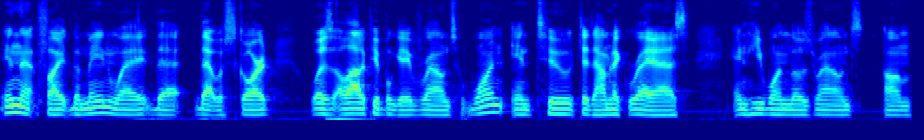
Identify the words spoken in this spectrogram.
In that fight, the main way that that was scored was a lot of people gave rounds one and two to Dominick Reyes, and he won those rounds um,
